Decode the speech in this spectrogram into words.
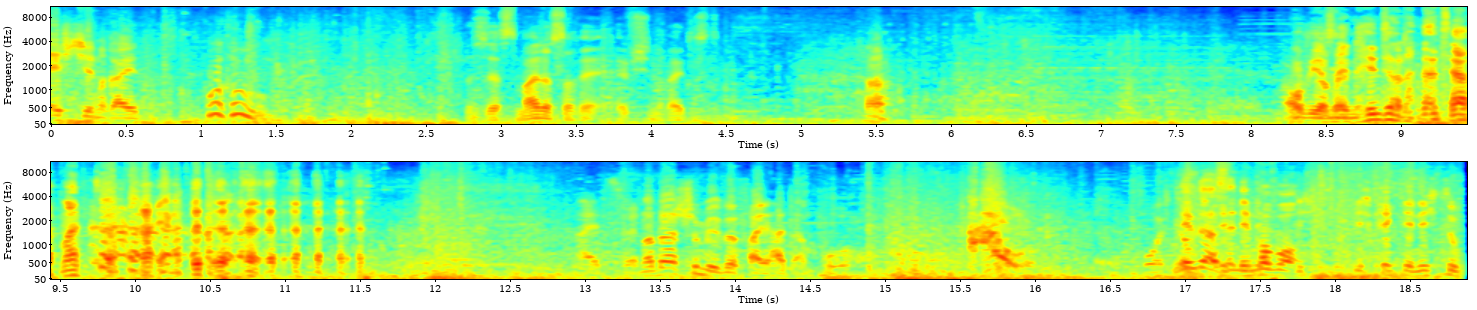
Äffchen reiten. Wuhu. Das ist das erste Mal, dass du auf Äffchen reitest. Ah. Oh, wie er seinen. Hintern der Mann. Als wenn er da Schimmelbefall hat am Po. Ich Nimm das in krieg den Popo. Ich, ich krieg den nicht zu,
